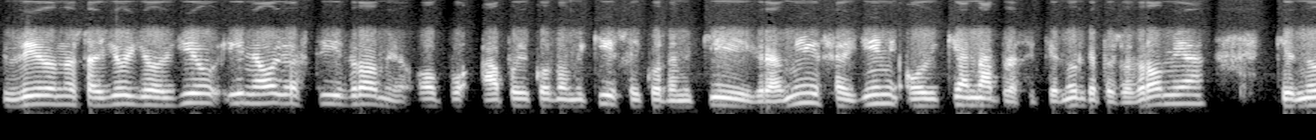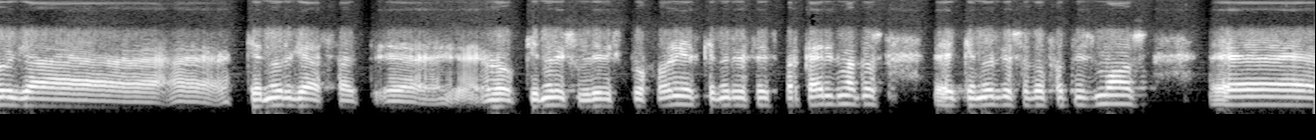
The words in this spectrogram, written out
Δύρωνος, Αγίου Γεωργίου. Είναι όλοι αυτοί οι δρόμοι όπου από οικονομική σε οικονομική γραμμή θα γίνει ολική ανάπλαση. Καινούργια πεζοδρόμια, καινούργια, ε, καινούργια, ασφαλ- ε, ε, καινούργιες οδηγίες κυκλοφορίας, καινούργιες θέσεις παρκαρίσματος, ε, καινούργιος οδοφωτισμός, ε,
